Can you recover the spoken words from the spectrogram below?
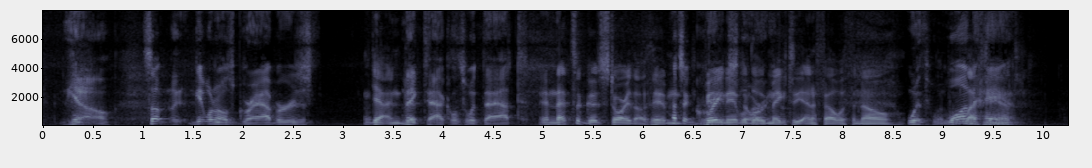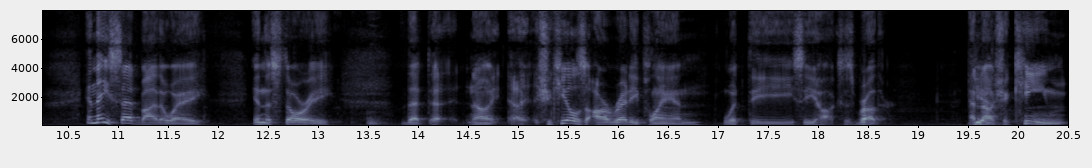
You know, something. Get one of those grabbers. Yeah, and Make tackles with that. and that's a good story though. Him That's a great being able story. to make it to the NFL with no with one left hand. And they said, by the way, in the story that uh, no, uh, Shaquille's already playing with the Seahawks, his brother. And now Yeah. Shaquem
